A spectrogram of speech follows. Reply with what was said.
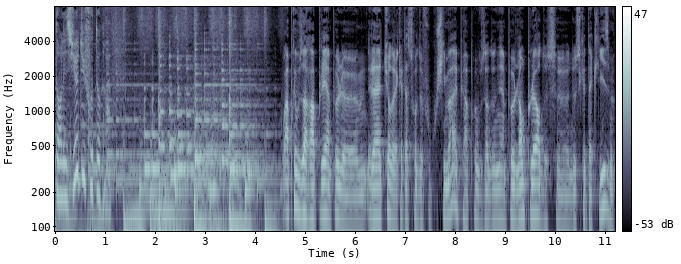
Dans les yeux du photographe. Après, vous a rappelé un peu la nature de la catastrophe de Fukushima, et puis après, vous a donné un peu l'ampleur de ce, de ce cataclysme.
